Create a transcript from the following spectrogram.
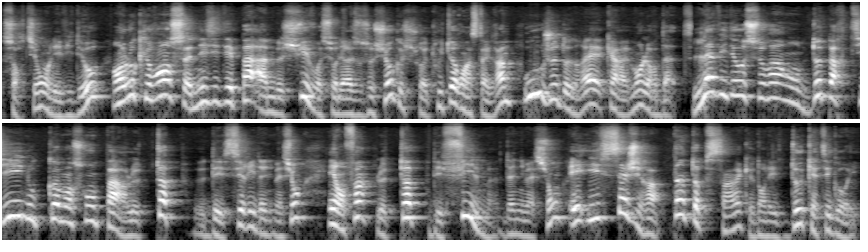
sortiront les vidéos. En l'occurrence, n'hésitez pas à me suivre sur les réseaux sociaux, que ce soit Twitter ou Instagram, où je donnerai carrément leur date. La vidéo sera en deux parties. Nous commencerons par le top des séries d'animation et enfin le top des films d'animation. Et il s'agira d'un top 5 dans les deux catégories.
